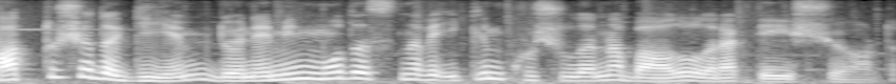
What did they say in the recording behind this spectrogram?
Hattuşa'da giyim dönemin modasına ve iklim koşullarına bağlı olarak değişiyordu.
